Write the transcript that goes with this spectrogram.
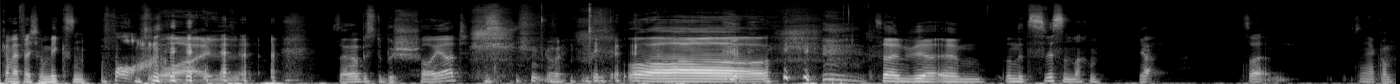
Kann man vielleicht remixen. Sag mal, bist du bescheuert? oh. Sollen wir ähm, unnützes Wissen machen? Ja. So, ja komm.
